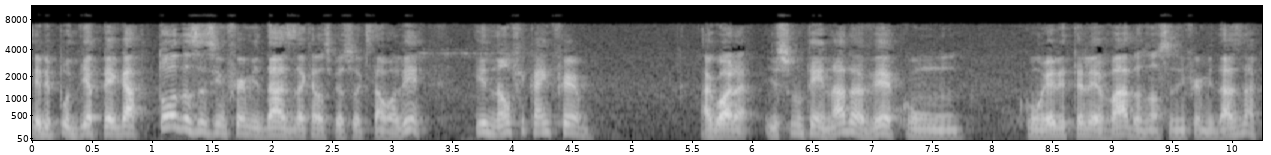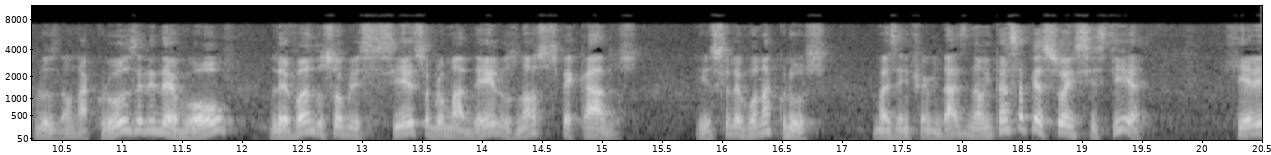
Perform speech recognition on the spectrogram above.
Ele podia pegar todas as enfermidades daquelas pessoas que estavam ali e não ficar enfermo. Agora, isso não tem nada a ver com, com ele ter levado as nossas enfermidades na cruz, não. Na cruz ele levou, levando sobre si, sobre o madeiro, os nossos pecados. Isso que levou na cruz. Mas as enfermidades não. Então essa pessoa insistia que ele,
